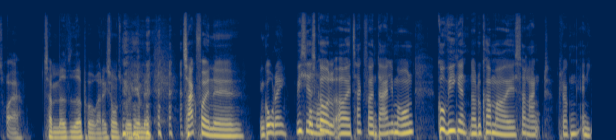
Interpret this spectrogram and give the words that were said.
tror jeg tager med videre på redaktionsmødet lige om lidt. tak for en, øh, en god dag. Vi siger skål, og øh, tak for en dejlig morgen. God weekend, når du kommer øh, så langt klokken er 9.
